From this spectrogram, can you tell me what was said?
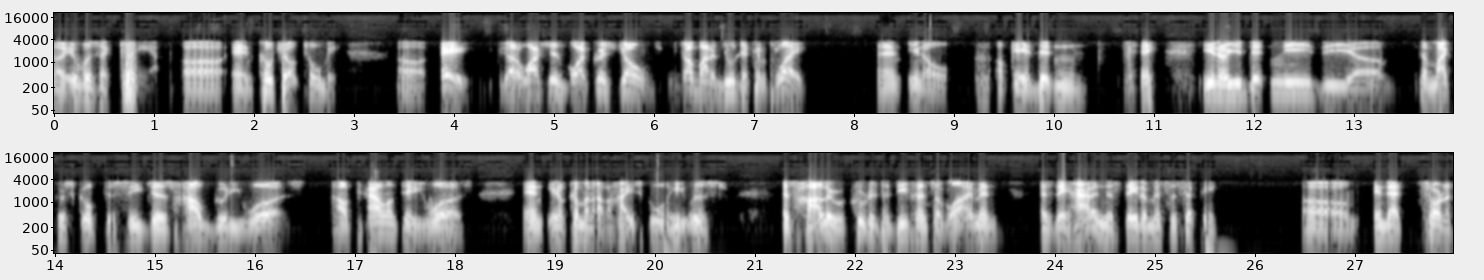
Uh, it was a camp. Uh, and Coach O told me, uh, hey, you got to watch this boy, Chris Jones. You talk about a dude that can play. And, you know, okay, it didn't, you know, you didn't need the, uh, the microscope to see just how good he was, how talented he was. And, you know, coming out of high school, he was as highly recruited a defensive lineman as they had in the state of Mississippi. Um, in that sort of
